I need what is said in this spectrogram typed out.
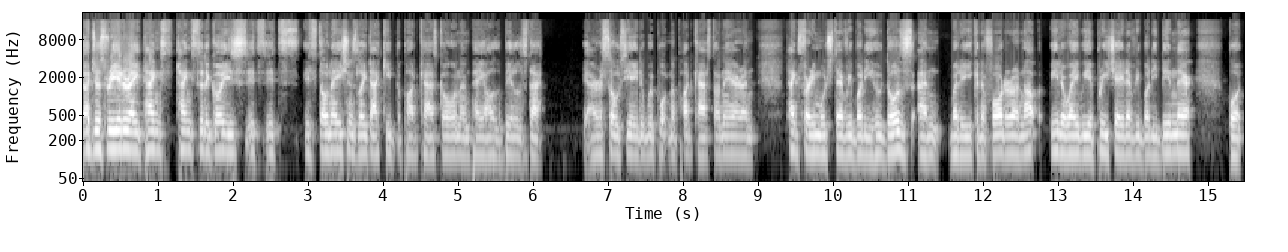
I just reiterate thanks thanks to the guys. It's it's it's donations like that keep the podcast going and pay all the bills that are associated with putting a podcast on air. And thanks very much to everybody who does. And whether you can afford it or not, either way, we appreciate everybody being there. But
